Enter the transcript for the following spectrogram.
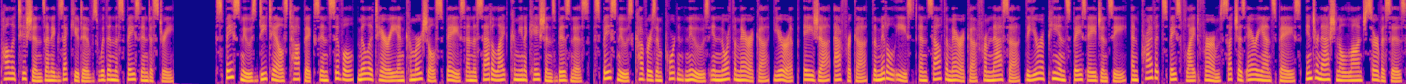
politicians and executives within the space industry. Space News details topics in civil, military, and commercial space and the satellite communications business. Space News covers important news in North America, Europe, Asia, Africa, the Middle East, and South America from NASA, the European Space Agency, and private spaceflight firms such as Arianespace, International Launch Services,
